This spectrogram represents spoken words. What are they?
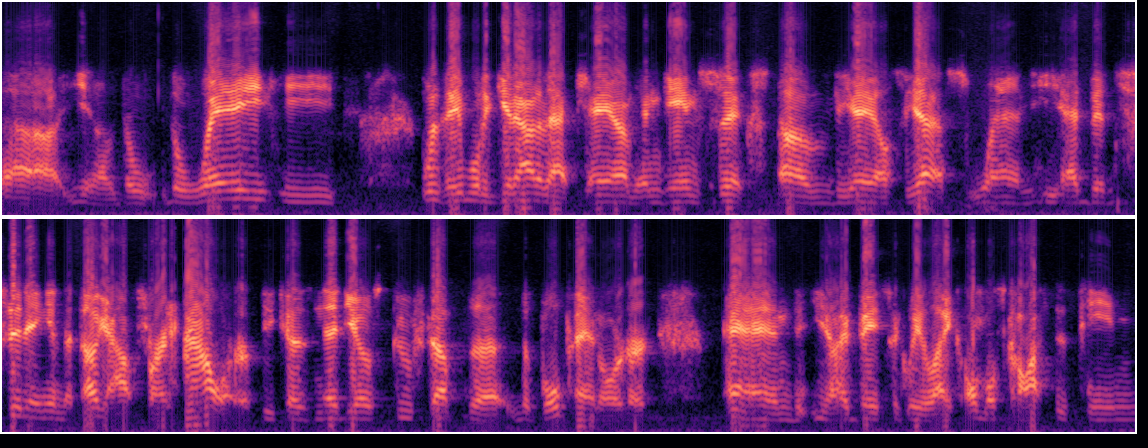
uh, you know the the way he was able to get out of that jam in Game Six of the ALCS when he had been sitting in the dugout for an hour because Ned Yost goofed up the the bullpen order and you know had basically like almost cost his team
